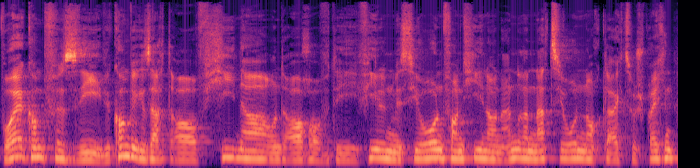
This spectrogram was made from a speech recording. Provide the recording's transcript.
Woher kommt für Sie? Wir kommen, wie gesagt, auf China und auch auf die vielen Missionen von China und anderen Nationen noch gleich zu sprechen.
